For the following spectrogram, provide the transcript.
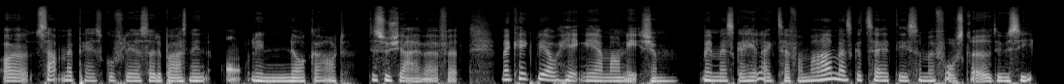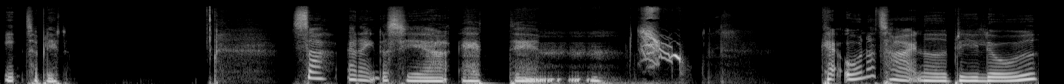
Og sammen med Pascoflair, så er det bare sådan en ordentlig knockout. Det synes jeg i hvert fald. Man kan ikke blive afhængig af magnesium, men man skal heller ikke tage for meget. Man skal tage det, som er foreskrevet, det vil sige en tablet. Så er der en, der siger, at øh, kan undertegnet blive lovet,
